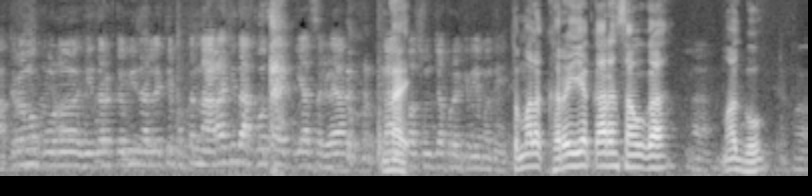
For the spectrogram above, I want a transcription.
आक्रमक होणं हे जर कमी झालं ते फक्त नाराजी दाखवत आहेत या सगळ्या कालपासूनच्या प्रक्रियेमध्ये. तुम्हाला खरं एक कारण सांगू का? हा. माझ भाऊ हा.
